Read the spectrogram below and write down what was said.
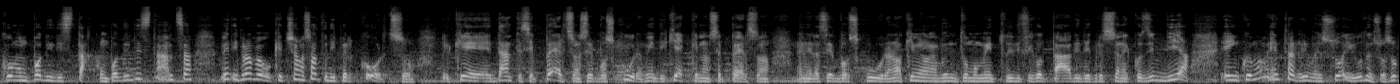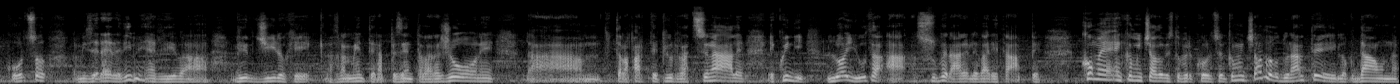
con un po' di distacco, un po' di distanza, vedi proprio che c'è una sorta di percorso, perché Dante si è perso nella selva oscura, quindi chi è che non si è perso nella selva oscura, no? chi non ha avuto un momento di difficoltà, di depressione e così via, e in quel momento arriva in suo aiuto, in suo soccorso, miserere di me, arriva Virgilio che naturalmente rappresenta la ragione, la, tutta la parte più razionale e quindi lo aiuta a superare le varie tappe. Come è incominciato questo percorso? È incominciato durante il lockdown.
